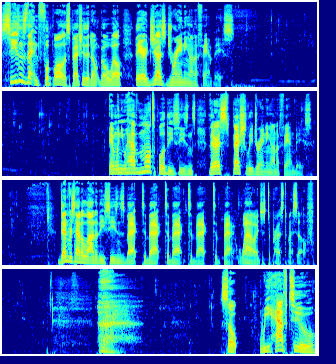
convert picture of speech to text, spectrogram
seasons that in football, especially that don't go well, they are just draining on a fan base. And when you have multiple of these seasons, they're especially draining on a fan base. Denver's had a lot of these seasons back to back to back to back to back. Wow, I just depressed myself. so we have to,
